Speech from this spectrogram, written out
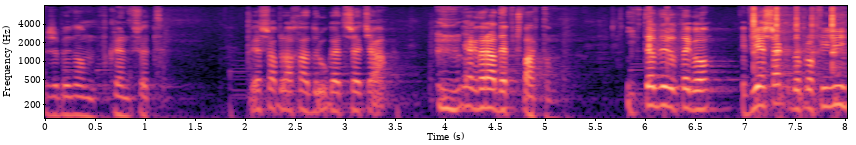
żeby nam wkręt wszedł pierwsza blacha, druga, trzecia, jak da radę w czwartą. I wtedy do tego wieszak do profili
